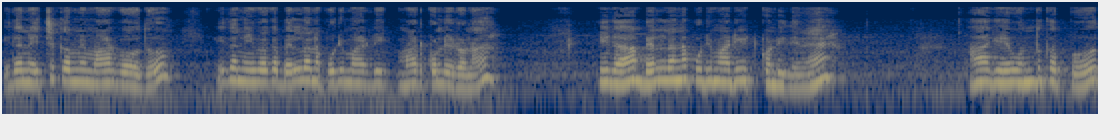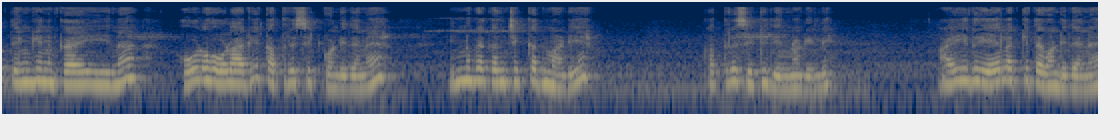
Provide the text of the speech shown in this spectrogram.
ಇದನ್ನು ಹೆಚ್ಚು ಕಮ್ಮಿ ಮಾಡ್ಬೋದು. ಇದನ್ನು ಇವಾಗ ಬೆಲ್ಲನ ಪುಡಿ ಮಾಡಿ, ಮಾಡ್ಕೊಂಡಿಡೋಣ. ಈಗ ಬೆಲ್ಲನ ಪುಡಿ ಮಾಡಿ ಇಟ್ಕೊಂಡಿದ್ದೀನಿ. ಹಾಗೆ ಒಂದು ಕಪ್ಪು ತೆಂಗಿನಕಾಯಿನ ಹೋಳು ಹೋಳಾಗಿ ಕತ್ತರಿಸಿಟ್ಕೊಂಡಿದ್ದೇನೆ. ಇನ್ನು ಬೇಕಂದ್ರೆ ಚಿಕ್ಕದು ಮಾಡಿ ಕತ್ತರಿಸಿಟ್ಟಿದ್ದೀನಿ ನೋಡಿ ಇಲ್ಲಿ. ಐದು ಏಲಕ್ಕಿ ತಗೊಂಡಿದ್ದೇನೆ.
